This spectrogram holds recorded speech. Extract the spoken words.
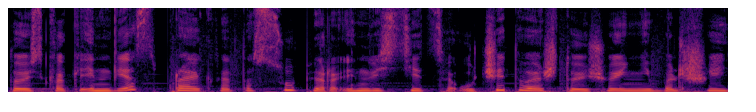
то есть как инвестор инвест-проект это супер инвестиция, учитывая, что еще и небольшие,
